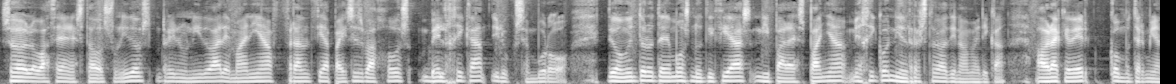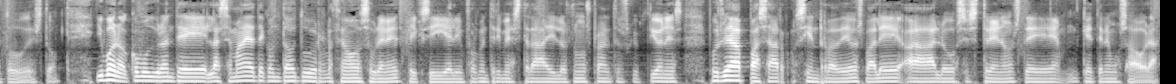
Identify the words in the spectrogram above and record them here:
solo lo va a hacer en Estados Unidos, Reino Unido, Alemania, Francia, Países Bajos, Bélgica y Luxemburgo. De momento no tenemos noticias ni para España, México ni el resto de Latinoamérica. Habrá que ver cómo termina todo esto. Y bueno, como durante la semana ya te he contado todo relacionado sobre Netflix y el informe trimestral y los nuevos planes de suscripciones, pues voy a pasar sin rodeos, ¿vale? A los estrenos de, que tenemos ahora.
